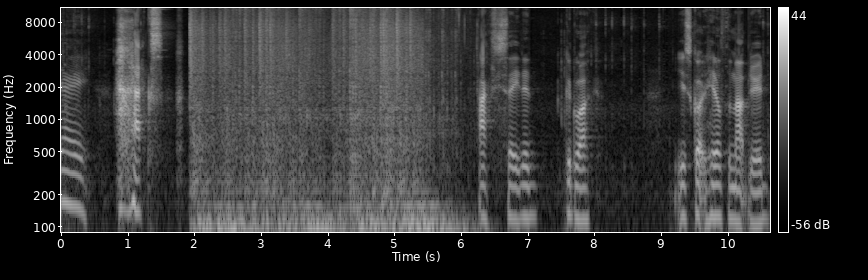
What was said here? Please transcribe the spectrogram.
Yay. Hacks. Hacks succeeded. Good work. You just got hit off the map, dude.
